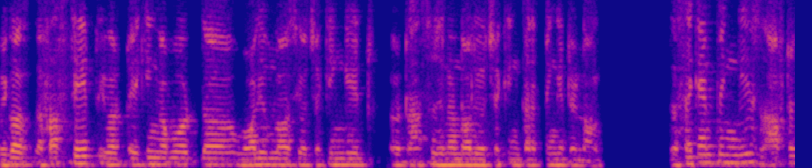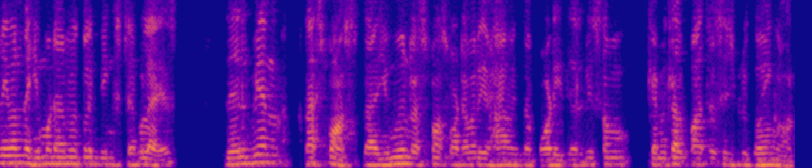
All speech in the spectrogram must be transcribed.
because the first state you are taking about the volume loss, you're checking it, uh, transfusion and all, you're checking, correcting it and all. The second thing is after even the hemodynamically being stabilized, there will be a response, the immune response, whatever you have in the body, there will be some chemical pathways which will be going on.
